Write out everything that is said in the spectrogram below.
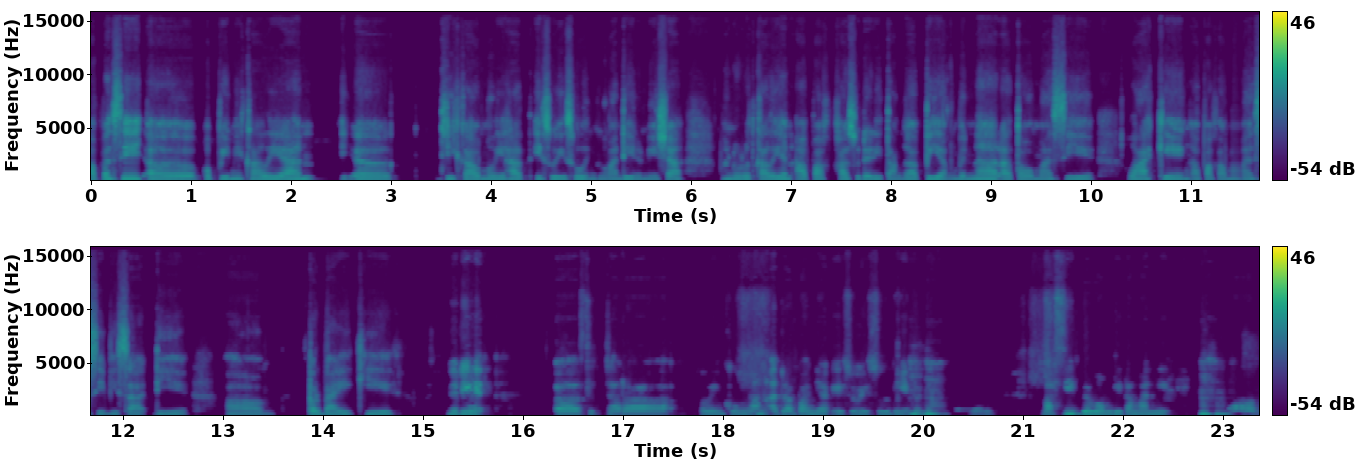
apa sih uh, opini kalian uh, jika melihat isu-isu lingkungan di Indonesia, menurut kalian apakah sudah ditanggapi yang benar atau masih lacking? Apakah masih bisa diperbaiki? Um, Jadi uh, secara lingkungan ada banyak isu-isu di Indonesia mm-hmm. yang masih belum ditangani. Mm-hmm. Um,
